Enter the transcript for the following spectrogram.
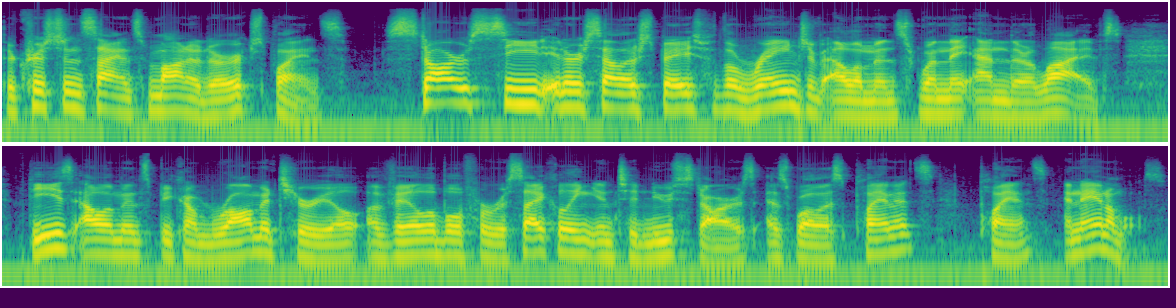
The Christian Science Monitor explains. Stars seed interstellar space with a range of elements when they end their lives. These elements become raw material available for recycling into new stars, as well as planets, plants, and animals.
